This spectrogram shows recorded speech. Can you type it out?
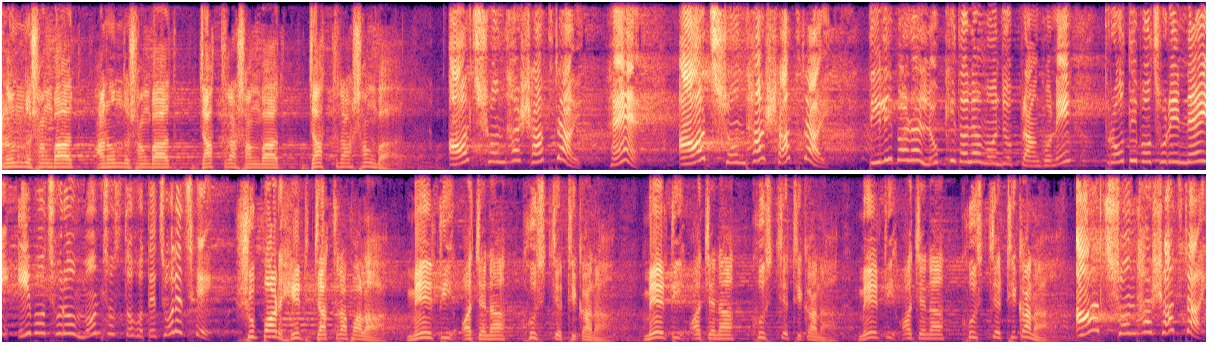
আনন্দ সংবাদ আনন্দ সংবাদ যাত্রা সংবাদ যাত্রা সংবাদ। আজ সন্ধ্যা সাতটায় হ্যাঁ আজ সন্ধ্যা সাতটায় তিলিপাড়া লক্ষ্মীতলা মণ্ডপ প্রাঙ্গণে প্রতি বছরের ন্যায় এবছরও মঞ্চস্থ হতে চলেছে। সুপার হিট যাত্রাপালা মেয়েটি অচেনা খুঁজছে ঠিকানা মেয়েটি অচেনা খুঁজছে ঠিকানা মেয়েটি অচেনা খুঁজছে ঠিকানা। আজ সন্ধ্যা সাতটায়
